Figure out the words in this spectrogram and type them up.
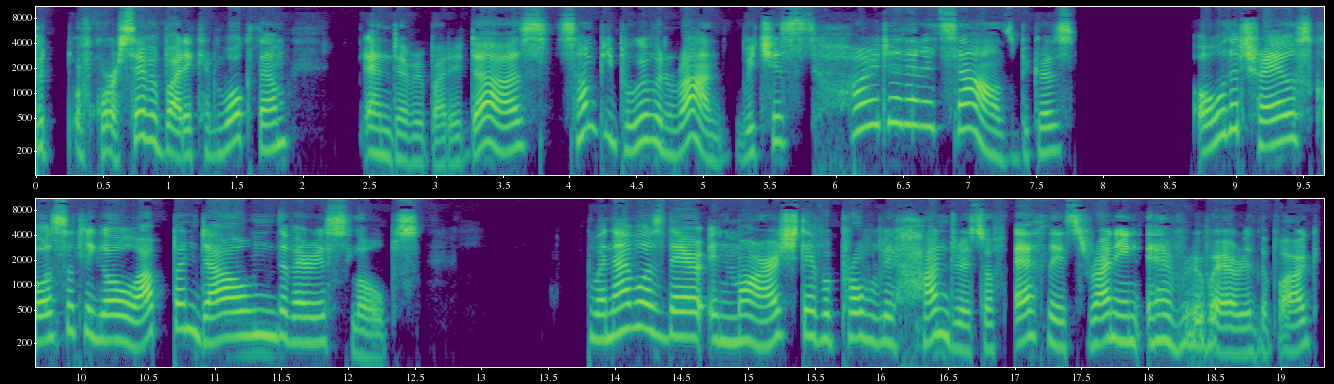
But of course, everybody can walk them and everybody does. Some people even run, which is harder than it sounds because all the trails constantly go up and down the various slopes. When I was there in March, there were probably hundreds of athletes running everywhere in the park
